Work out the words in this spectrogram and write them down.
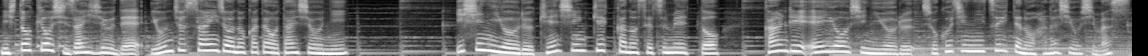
西東京市在住で40歳以上の方を対象に医師による検診結果の説明と管理栄養士による食事についての話をします。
